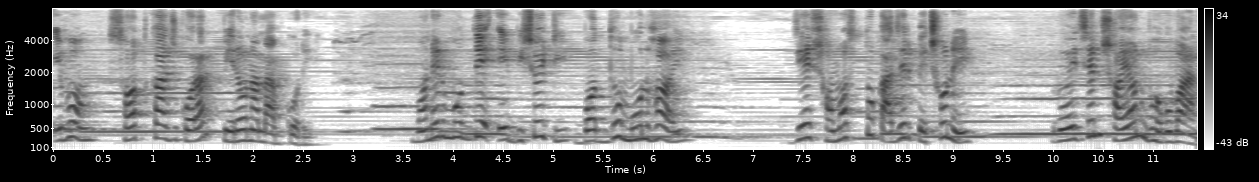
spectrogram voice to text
এবং সৎ কাজ করার প্রেরণা লাভ করে। মনের মধ্যে এই বিষয়টি বদ্ধমূল হয় যে সমস্ত কাজের পেছনে রয়েছেন স্বয়ং ভগবান।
